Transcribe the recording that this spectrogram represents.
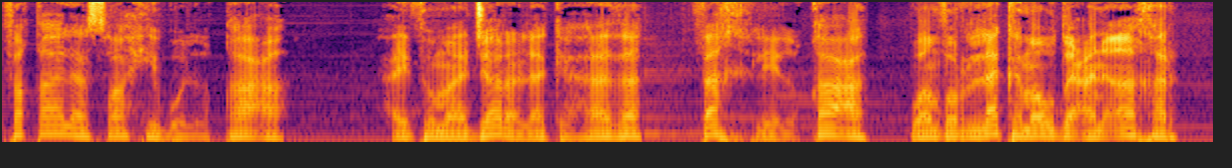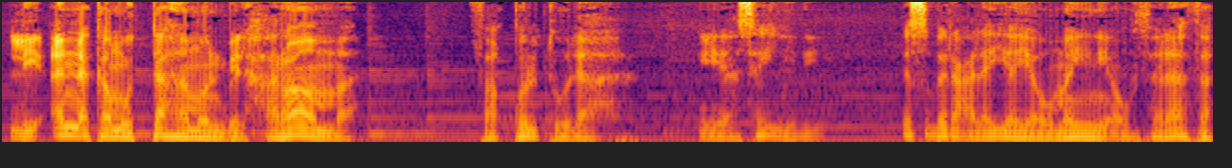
فقال صاحب القاعة حيثما جرى لك هذا فاخل القاعة وانظر لك موضعا آخر لأنك متهم بالحرام. فقلت له يا سيدي اصبر علي يومين أو ثلاثة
